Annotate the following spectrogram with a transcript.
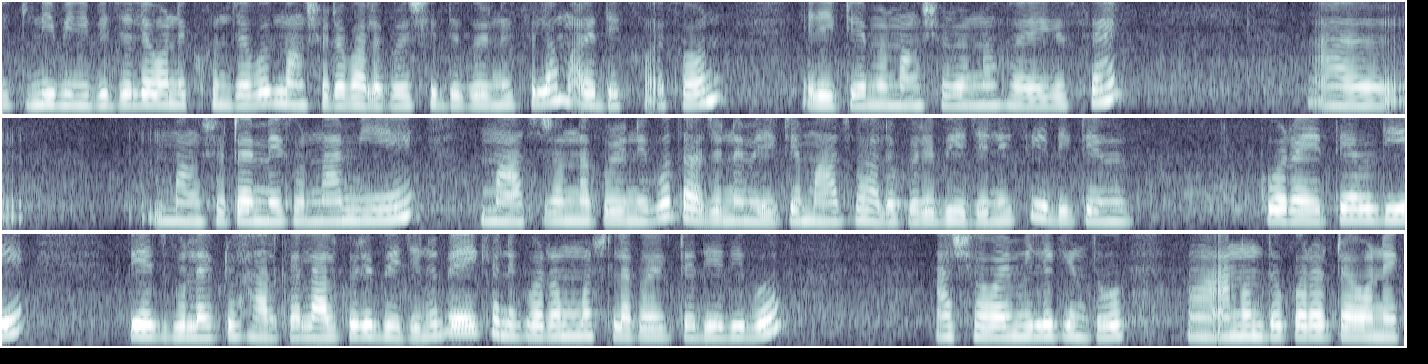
একটু নিবি নিবি জেলে অনেকক্ষণ যাবত মাংসটা ভালো করে সিদ্ধ করে নিয়েছিলাম। আর দেখো, এখন এদিকটি আমার মাংস রান্না হয়ে গেছে। আর মাংসটা আমি এখন নামিয়ে মাছ রান্না করে নিব। তার জন্য আমি এদিকটা মাছ ভালো করে ভেজে নিয়েছি। এদিকটা আমি কড়াইয়ে তেল দিয়ে পেঁয়াজগুলো একটু হালকা লাল করে ভেজে নেব। এখানে গরম মশলা কয়েকটা দিয়ে দিব। আর সবাই মিলে কিন্তু আনন্দ করাটা অনেক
